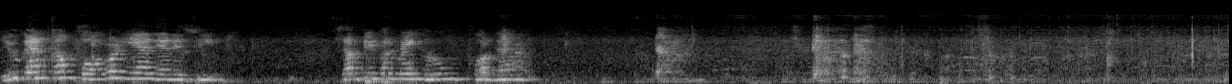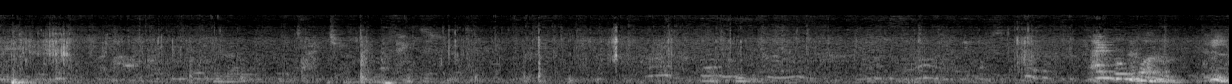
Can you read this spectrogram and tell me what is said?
You can come forward here, there is seat. Some people make room for them. And move forward, please.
